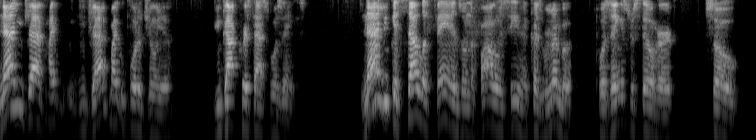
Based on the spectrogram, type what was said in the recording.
Now you draft you draft Michael Porter Jr. You got Kristaps Porzingis. Now you can sell the fans on the following season because remember Porzingis was still hurt, so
